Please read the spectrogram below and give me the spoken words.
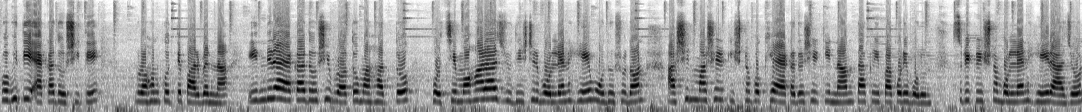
প্রভৃতি একাদশীতে গ্রহণ করতে পারবেন না। ইন্দিরা একাদশী ব্রত মাহাত্ম হচ্ছে মহারাজ যুধিষ্ঠির বললেন, হে মধুসূদন, আশ্বিন মাসের কৃষ্ণপক্ষে একাদশীর কি নাম তা কৃপা করে বলুন। শ্রীকৃষ্ণ বললেন, হে রাজন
